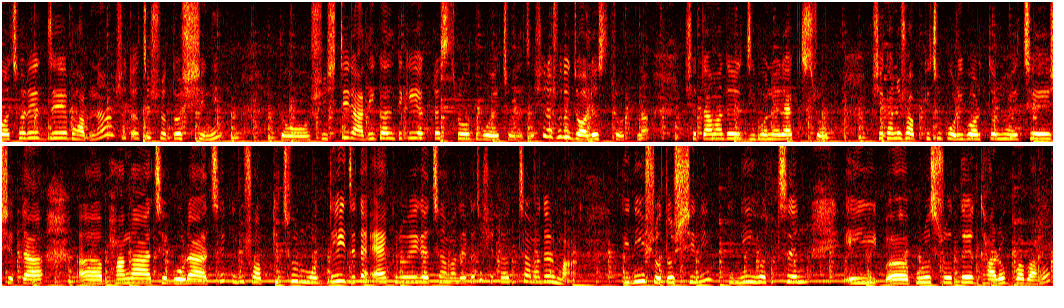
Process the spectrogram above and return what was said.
এবছরের যে ভাবনা, সেটা হচ্ছে স্রোতস্বিনী। তো সৃষ্টির আদিকাল থেকেই একটা স্রোত বয়ে চলেছে। সেটা শুধু জলের স্রোত না, সেটা আমাদের জীবনের এক স্রোত। সেখানে সব কিছু পরিবর্তন হয়েছে, সেটা ভাঙা আছে, গোড়া আছে, কিন্তু সব কিছুর মধ্যেই যেটা এক রয়ে গেছে আমাদের কাছে, সেটা হচ্ছে আমাদের মা। তিনি স্রোতস্বিনী তিনি হচ্ছেন এই পুরো স্রোতের ধারক বা বাহক।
